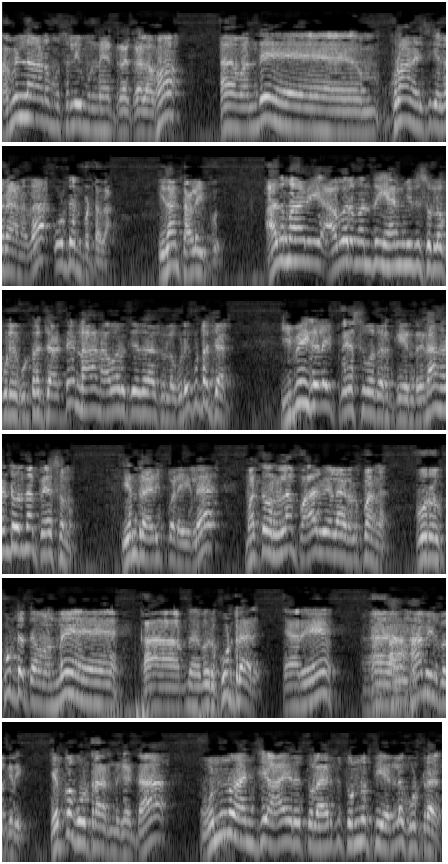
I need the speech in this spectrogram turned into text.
தமிழ்நாடு முஸ்லிம் முன்னேற்ற கழகம் வந்து குர்ஆன் ஹதீஸுக்கு எதிரானதா? உடன்பட்டதா இதான் தலைப்பு. அது மாதிரி அவர் வந்து என் மீது சொல்லக்கூடிய குற்றச்சாட்டு நான் அவருக்கு எதிராக சொல்லக்கூடிய குற்றச்சாட்டு. இவைகளை பேசுவதற்கு என்று நாங்க ரெண்டு பேரும் தான் பேசணும் என்ற அடிப்படையில மற்றவர்கள் எல்லாம் பார்வையாளர் இருப்பாங்க. ஒரு கூட்டத்தை ஒண்ணு இவர் கூட்டுறாரு. யாரு? ஹாமித் பக்ரி. எப்ப கூட்டுறாருன்னு கேட்டா ஒன்னு அஞ்சு ஆயிரத்தி தொள்ளாயிரத்தி தொண்ணூத்தி ஏழுல கூட்டுறாரு.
